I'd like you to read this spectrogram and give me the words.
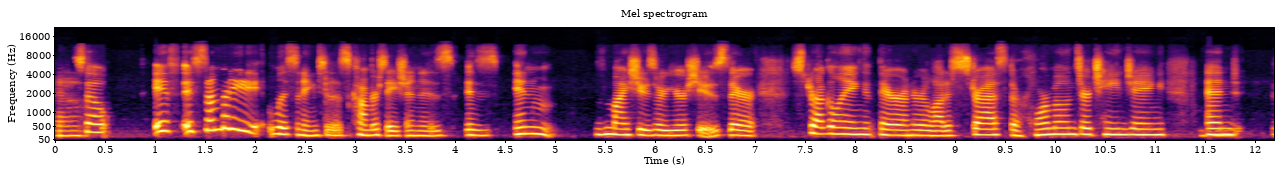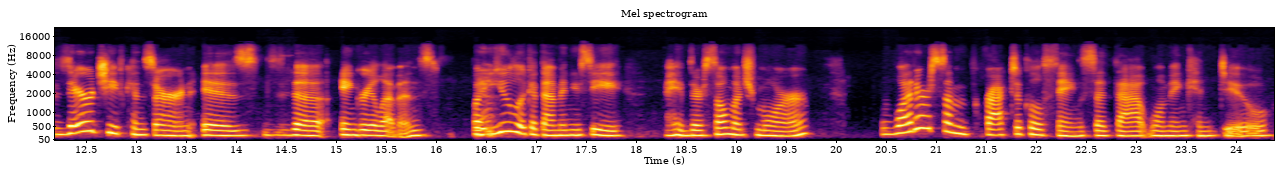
yeah. so if if somebody listening to this conversation is is in my shoes or your shoes they're struggling they're under a lot of stress their hormones are changing mm-hmm. and their chief concern is the angry 11s but yeah. you look at them and you see babe there's so much more. What are some practical things that that woman can do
